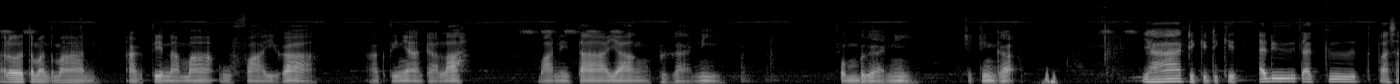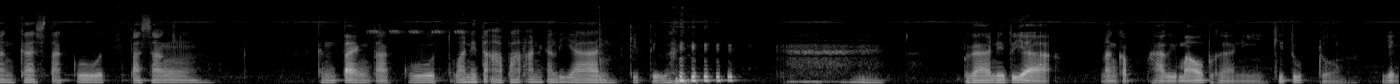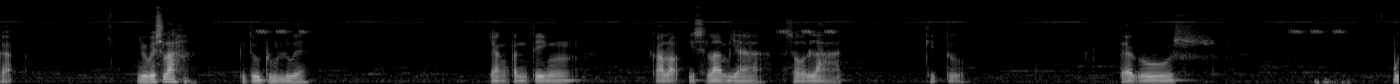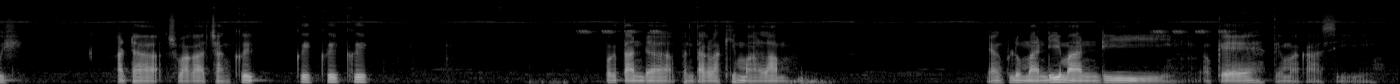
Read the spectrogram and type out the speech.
Halo teman-teman, arti nama Ufaira. Artinya adalah wanita yang berani, pemberani. Jadi enggak. Ya dikit-dikit. Aduh takut. Pasang gas takut. Pasang genteng takut. Wanita apaan kalian? Gitu. Berani itu ya nangkep harimau berani. Gitu dong. Ya enggak ya wis lah gitu dulu ya. Yang penting kalau Islam ya sholat gitu. Terus wih ada suara jangkrik krik krik krik. Pertanda bentar lagi malam. Yang belum mandi mandi. Oke terima kasih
